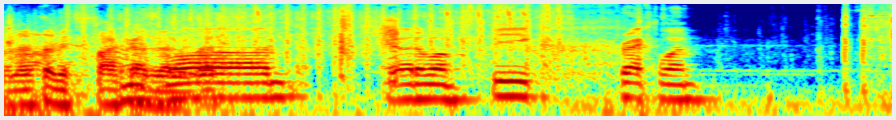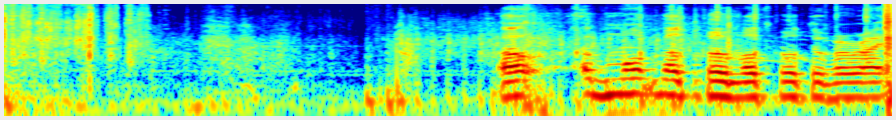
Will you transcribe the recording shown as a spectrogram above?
Adesso mi spacca There's già. one. The other one, peek. Crack one. Oh, uh, multiple, multiple to the right.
